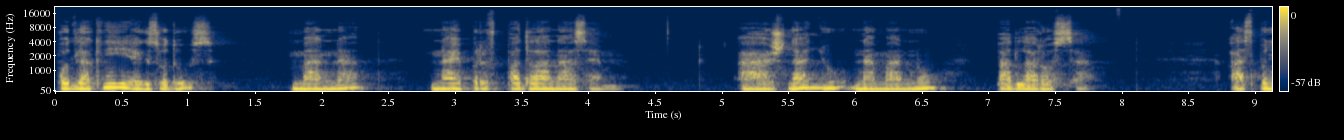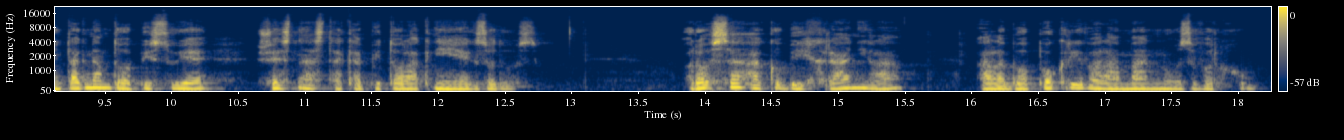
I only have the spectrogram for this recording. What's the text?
Podľa knihy Exodus manna najprv padla na zem a až na ňu, na mannu, padla rosa. Aspoň tak nám to opisuje 16. kapitola knihy Exodus. Rosa akoby chránila alebo pokrývala mannu z vrchu.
